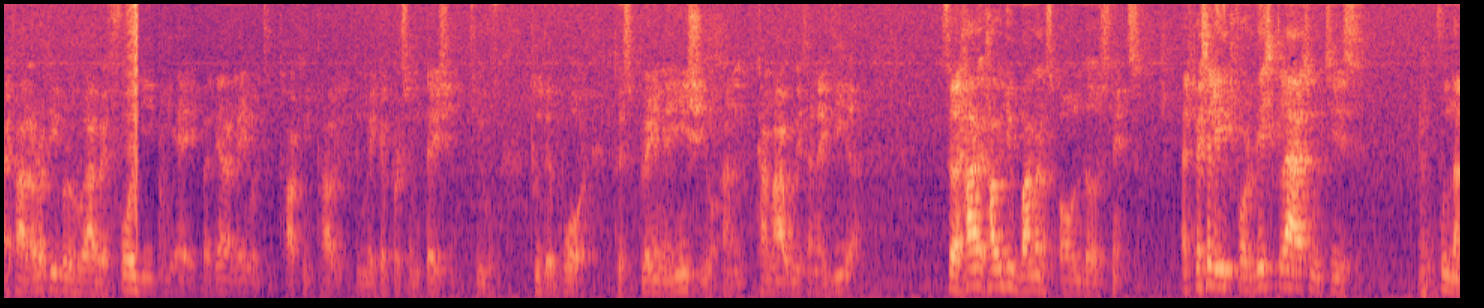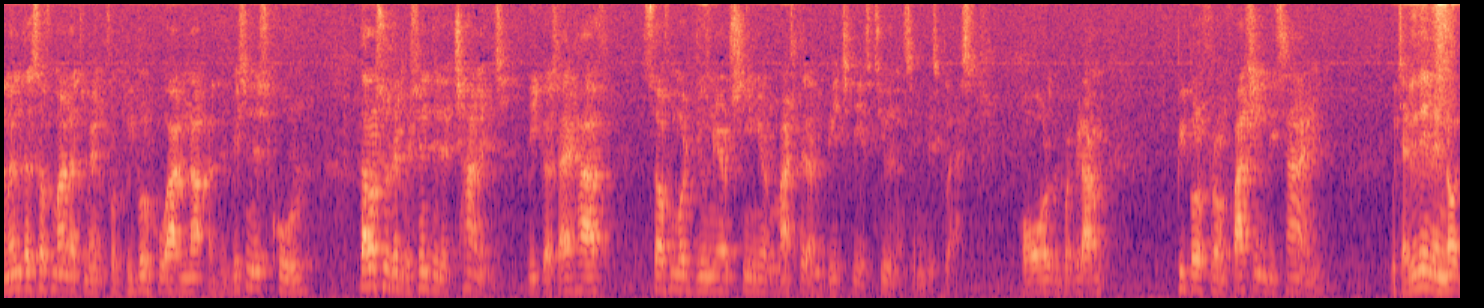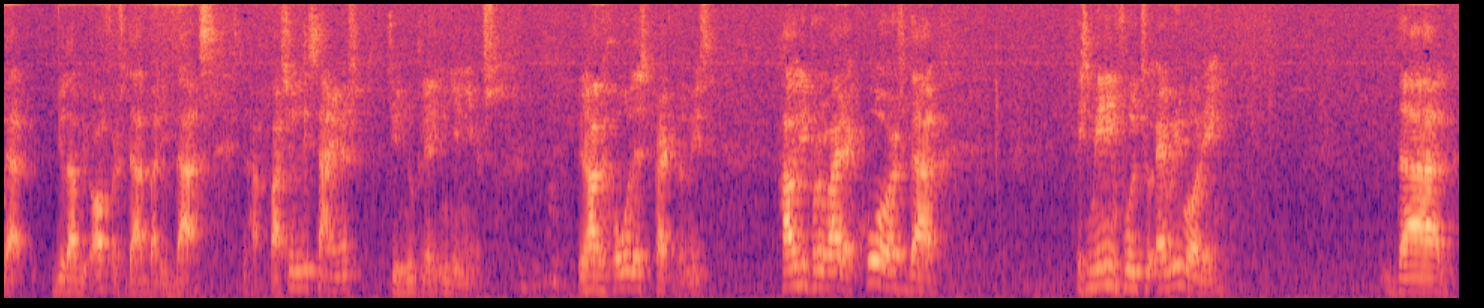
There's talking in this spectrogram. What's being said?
I've had a lot of people who have a 4 GPA, but they are unable to talk in public, to make a presentation to, to the board, to explain an issue and come out with an idea. So how, how do you balance all those things? Especially for this class, which is fundamentals of management for people who are not at the business school, that also represented a challenge because I have sophomore, junior, senior, master, and PhD students in this class. All the background, people from fashion design, which I didn't even know that UW offers that, but it does. You have fashion designers to nuclear engineers. You have a whole spectrum. It's how do you provide a course that is meaningful to everybody, that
